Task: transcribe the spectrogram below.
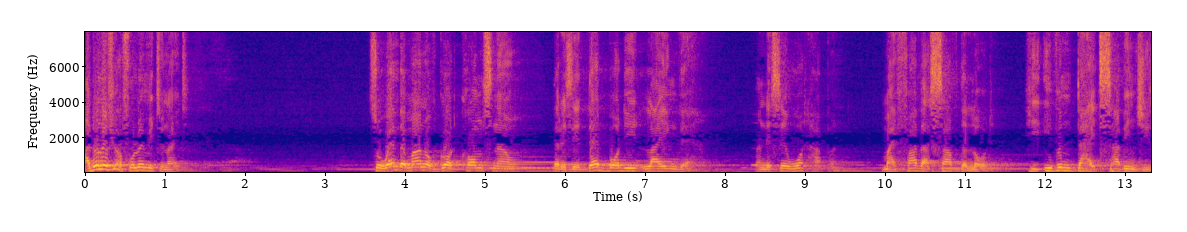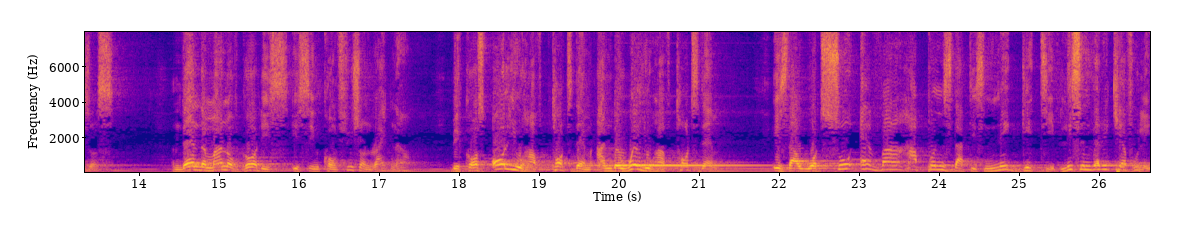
I don't know if you are following me tonight. So when the man of God comes now, there is a dead body lying there. And they say, what happened? My father served the Lord. He even died serving Jesus. And then the man of God is, is in confusion right now because all you have taught them and the way you have taught them is that whatsoever happens that is negative, listen very carefully,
